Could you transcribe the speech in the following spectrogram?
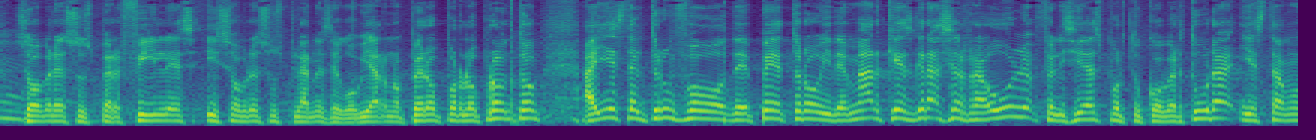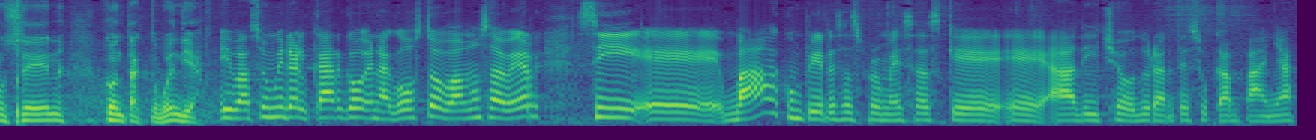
mm. sobre sus perfiles y sobre sus planes de gobierno. Pero por lo pronto, ahí está el triunfo de Petro y de Márquez. Gracias, Raúl, felicidades por tu cobertura y estamos en contacto. Buen día. Y va a asumir el cargo en agosto, vamos a si eh, va a cumplir esas promesas que eh, ha dicho durante su campaña.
